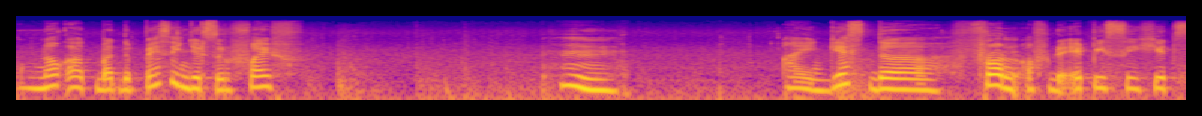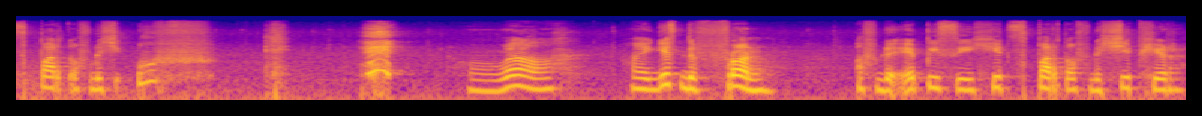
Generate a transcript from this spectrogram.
knocked out but the passenger survived? Hmm. I guess the front of the APC hits part of the ship. Oof. well, I guess the front of the APC hits part of the ship here.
